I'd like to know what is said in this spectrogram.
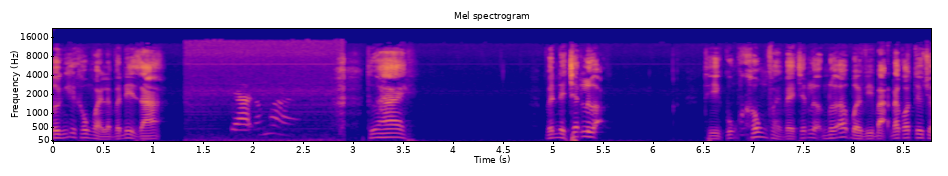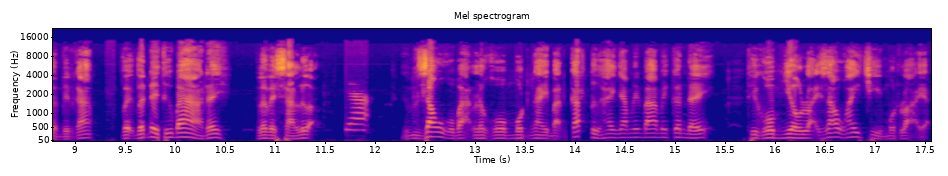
tôi nghĩ không phải là vấn đề giá. Dạ đúng rồi. Thứ hai vấn đề chất lượng. Thì cũng không phải về chất lượng nữa bởi vì bạn đã có tiêu chuẩn Việt Gáp. Vậy vấn đề thứ ba ở đây là về sản lượng. Dạ. Rau của bạn là gồm một ngày bạn cắt từ 25 đến 30 cân đấy. Thì gồm nhiều loại rau hay chỉ một loại ạ?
